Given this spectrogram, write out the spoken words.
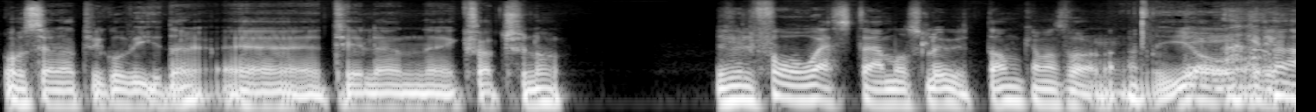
Och sen att vi går vidare eh, till en eh, kvartsfinal. Du vill få West Ham att slå ut dem, kan man svara. Det Ja. är grymt.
